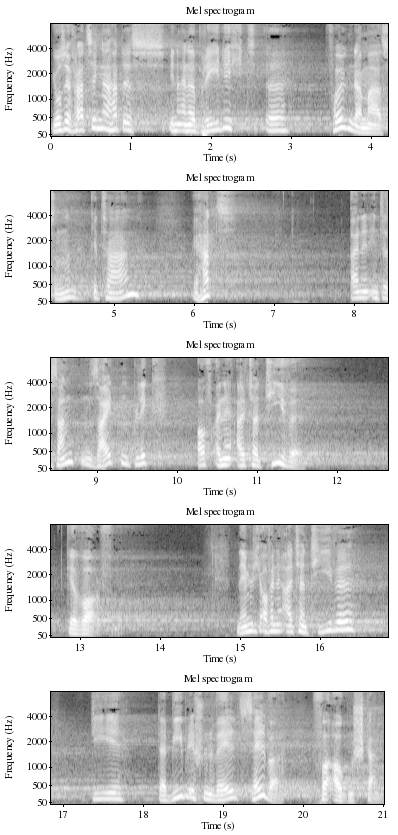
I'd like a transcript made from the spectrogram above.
Josef Ratzinger hat es in einer Predigt äh, folgendermaßen getan. Er hat einen interessanten Seitenblick auf eine Alternative geworfen, nämlich auf eine Alternative, die der biblischen Welt selber vor Augen stand.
